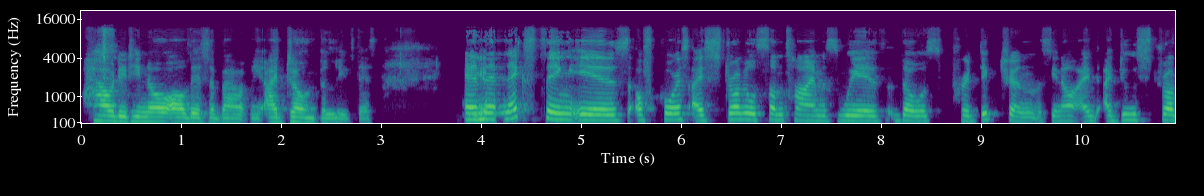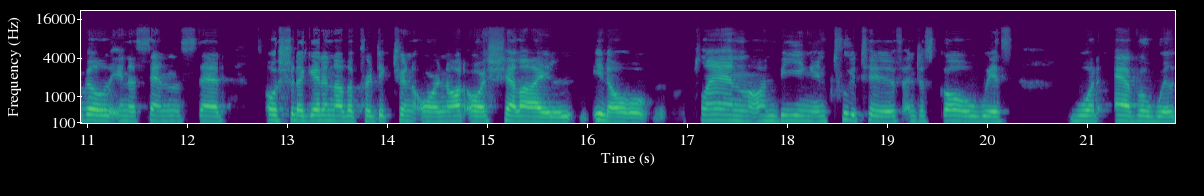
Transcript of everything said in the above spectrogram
how did he know all this about me? I don't believe this. And yeah. the next thing is, of course, I struggle sometimes with those predictions. You know, I, I do struggle in a sense that, oh, should I get another prediction or not? Or shall I, you know, plan on being intuitive and just go with whatever will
